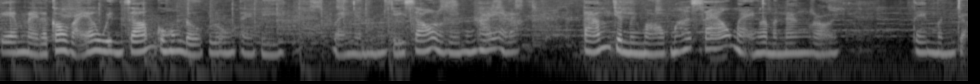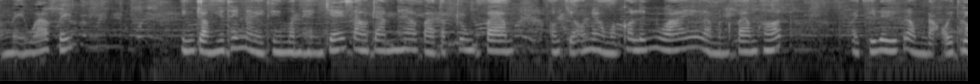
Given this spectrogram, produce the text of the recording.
Game này là có vẻ win sớm cũng không được luôn tại vì bạn nhìn chỉ số rồi cũng thấy rồi đó. 8 trên 11 mà hết 6 mạng là mình ăn rồi. Team mình trận này quá phết những trận như thế này thì mình hạn chế sao tranh ha, và tập trung farm. Ở chỗ nào mà có lính quái là mình farm hết. Và chỉ đi với đồng đội thôi. Đi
